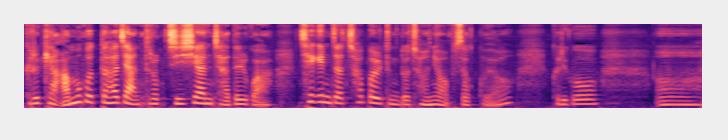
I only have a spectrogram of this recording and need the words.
그렇게 아무것도 하지 않도록 지시한 자들과 책임자 처벌 등도 전혀 없었고요. 그리고 어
